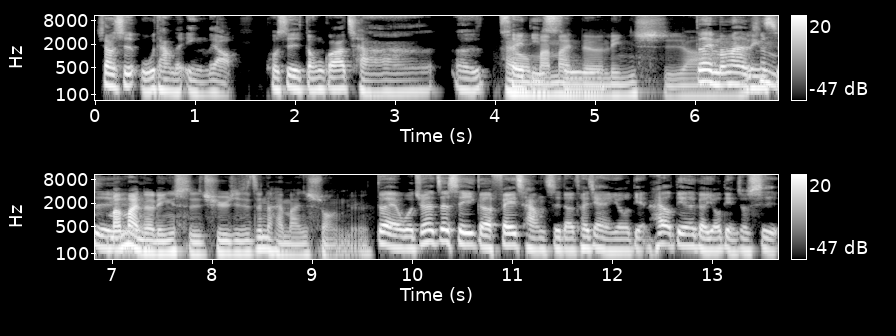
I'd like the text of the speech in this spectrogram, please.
像是无糖的饮料，或是冬瓜茶，呃，还有满满的零食啊，对满满的零食满满的零食区，其实真的还蛮爽的。对，我觉得这是一个非常值得推荐的优点。还有第二个优点就是，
